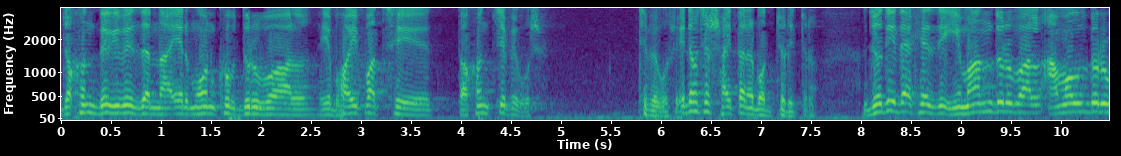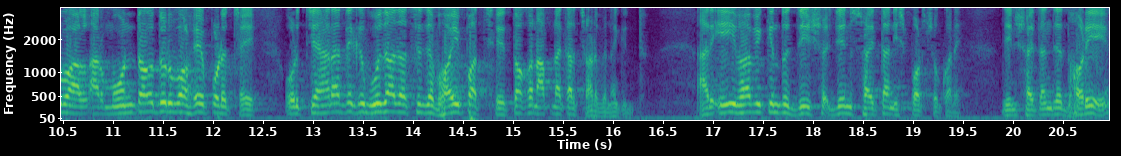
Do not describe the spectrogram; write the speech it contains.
যখন দেখবে যে না, এর মন খুব দুর্বল, এ ভয় পাচ্ছে, তখন চেপে বসে। চেপে বসে। এটা হচ্ছে শয়তানের বদ চরিত্র। যদি দেখে যে ইমান দুর্বল, আমল দুর্বল, আর মনটাও দুর্বল হয়ে পড়েছে, ওর চেহারা দেখে বোঝা যাচ্ছে যে ভয় পাচ্ছে, তখন আপনাকে আর ছাড়বে না কিন্তু। আর এইভাবে কিন্তু যে শয়তান স্পর্শ করে। জিন শয়তান যে ধরে,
